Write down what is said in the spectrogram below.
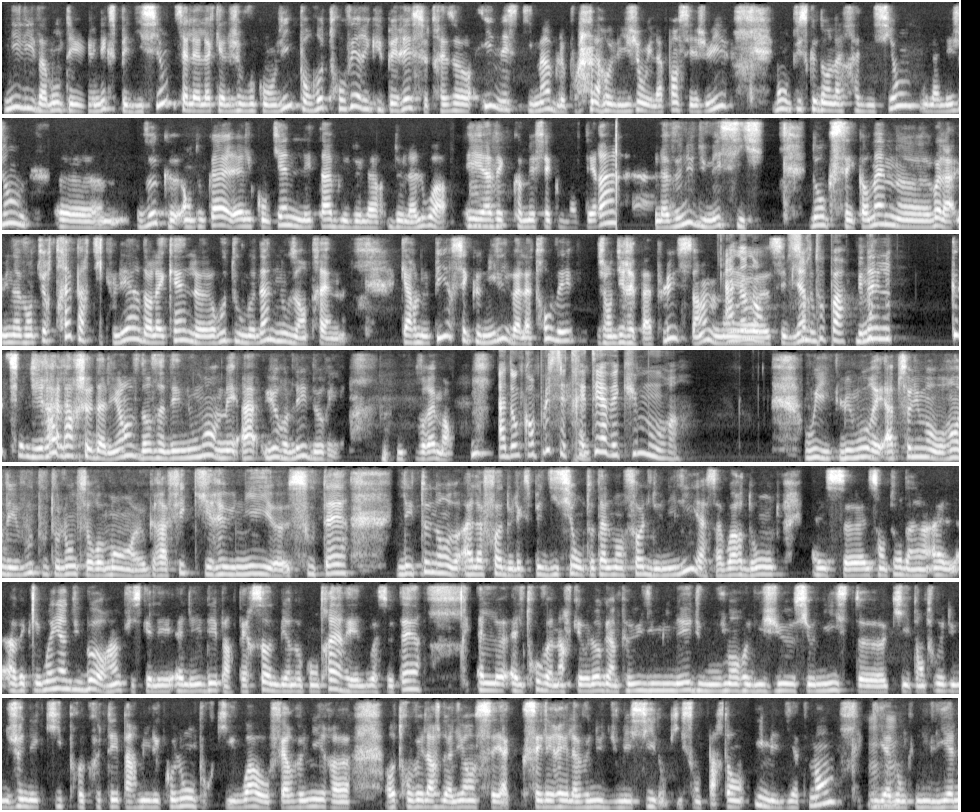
Nili va monter une expédition, celle à laquelle je vous convie, pour retrouver et récupérer ce trésor inestimable pour la religion et la pensée juive. Bon, puisque dans la tradition ou la légende euh, veut que, en tout cas, elle contienne les tables de la, de la loi, et mhm. avec comme effet collatéral la venue du Messie. Donc c'est quand même euh, voilà une aventure très particulière dans laquelle euh, Routou Modan nous entraîne. Car le pire, c'est que Nili va la trouver. J'en dirai pas plus, hein, mais ah non, non, euh, c'est bien surtout pas. que surgira l'Arche d'Alliance dans un dénouement, mais à hurler de rire, vraiment. Ah donc en plus c'est traité avec humour. Oui, l'humour est absolument au rendez-vous tout au long de ce roman euh, graphique qui réunit euh, sous terre les tenants à la fois de l'expédition totalement folle de Nili, à savoir donc elle s'entoure avec les moyens du bord, hein, puisqu'elle est, aidée par personne, bien au contraire, et elle doit se taire. Elle, elle trouve un archéologue un peu illuminé du mouvement religieux sioniste euh, qui est entouré d'une jeune équipe recrutée parmi les colons pour qui, waouh, faire venir retrouver l'Arche d'Alliance et accélérer la venue du Messie. Donc ils sont partants immédiatement. Il y a donc Nili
